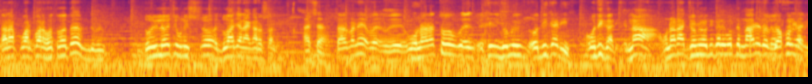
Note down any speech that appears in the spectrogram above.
তারা পরপর হতে হতে দলিল হয়েছে উনিশশো দু হাজার এগারো সালে। আচ্ছা তার মানে ওনারা তো সেই জমি অধিকারী? অধিকারী। না ওনারা জমি অধিকারী বলতে না মানে দখলদারি?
